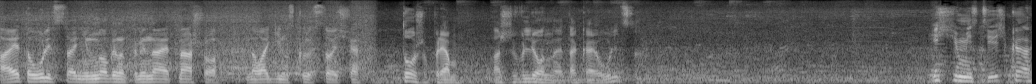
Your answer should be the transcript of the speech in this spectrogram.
А эта улица немного напоминает нашу Новогинскую Сочи. Тоже прям оживленная такая улица. Ищем местечко,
